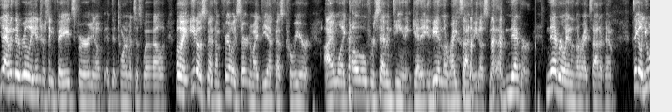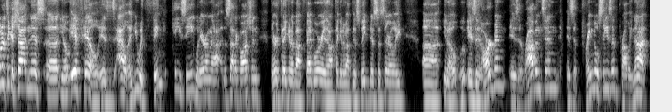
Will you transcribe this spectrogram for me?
Yeah, I mean they're really interesting fades for you know the tournaments as well. By the way, Ito Smith, I'm fairly certain in my DFS career, I'm like 0 for 17 and get it and be on the right side of Ito Smith. I've never, never landed on the right side of him. Daigle, you want to take a shot in this? Uh, you know, if Hill is out, and you would think KC would err on the, side of caution. They're thinking about February. They're not thinking about this week necessarily. Uh, you know, is it Hardman? Is it Robinson? Is it Pringle season? Probably not.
